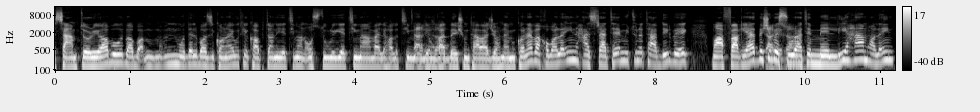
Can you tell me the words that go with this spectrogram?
سمتوریا بود و با مدل بازیکنایی بود که کاپیتان یه تیمن اسطوره تیمن ولی حالا تیم ملی اونقدر بهشون توجه نمی‌کنه و خب حالا این حسرته می‌تونه تبدیل به یک موفقیت بشه به صورت ملی هم. حالا این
